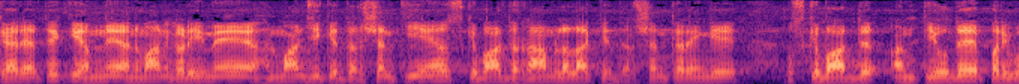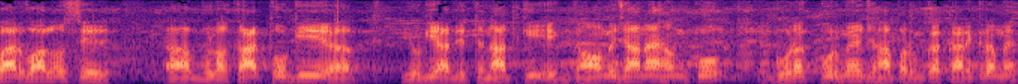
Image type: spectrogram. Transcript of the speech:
कह रहे थे कि हमने हनुमानगढ़ी में हनुमान जी के दर्शन किए हैं, उसके बाद रामलला के दर्शन करेंगे, उसके बाद अंत्योदय परिवार वालों से मुलाकात होगी योगी आदित्यनाथ की, एक गाँव में जाना है उनको, गोरखपुर में, जहाँ पर उनका कार्यक्रम है।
